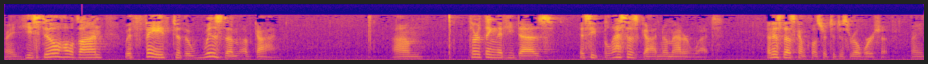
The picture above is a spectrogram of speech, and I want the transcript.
Right? He still holds on with faith to the wisdom of God. Um, third thing that he does is he blesses God no matter what. And this does come closer to just real worship, right?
